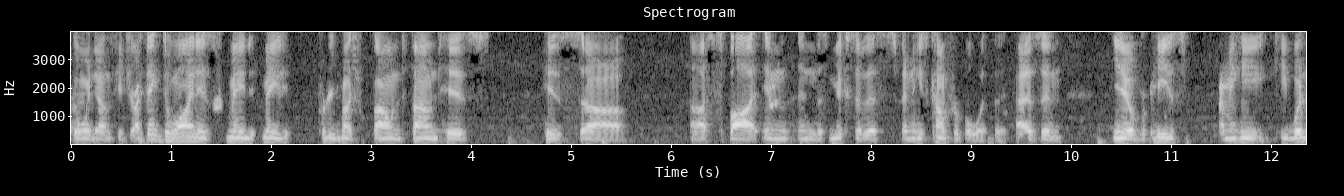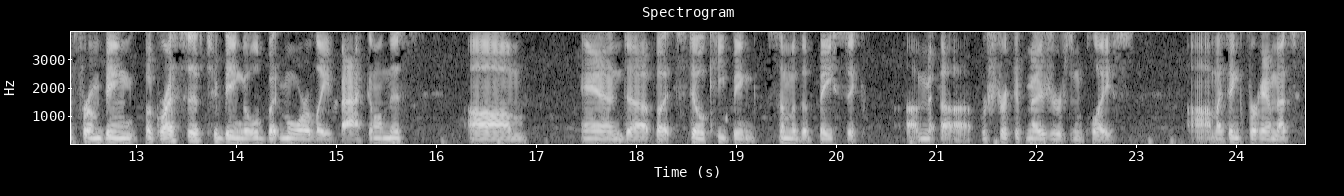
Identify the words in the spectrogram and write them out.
going down the future. I think DeWine has made made pretty much found found his his uh, uh, spot in in this mix of this, and he's comfortable with it. As in, you know, he's I mean he he went from being aggressive to being a little bit more laid back on this. Um, and uh, but still keeping some of the basic uh, uh, restrictive measures in place. Um, I think for him that's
